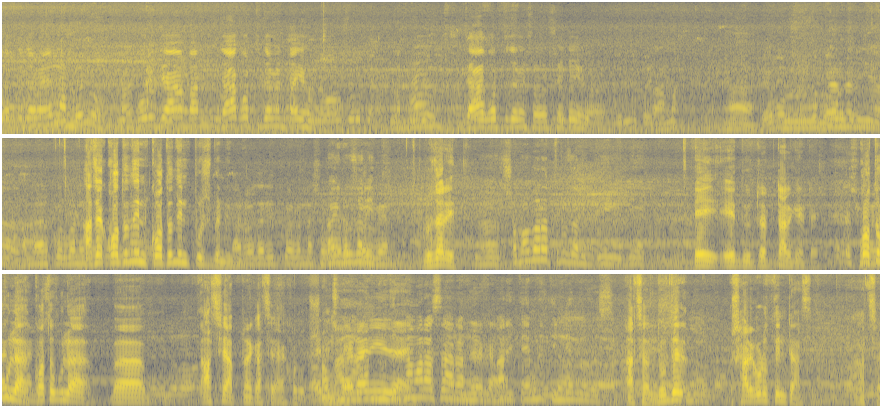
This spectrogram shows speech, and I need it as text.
করতে যাবেন গরু যা যা করতে যাবেন তাই হোক যা করতে যাবেন সেটাই হোক আচ্ছা কতদিন কতদিন পুষবেন এগুলো? রোজার ঈদ করবেন না সবাই করবেন। রোজার ঈদ? সমাবারত রোজার ঈদ এই এই দুইটার টার্গেটে। কতগুলা কতগুলা আছে আপনার কাছে এখন আচ্ছা দুধের ষাড় গরু তিনটা আছে। আচ্ছা।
